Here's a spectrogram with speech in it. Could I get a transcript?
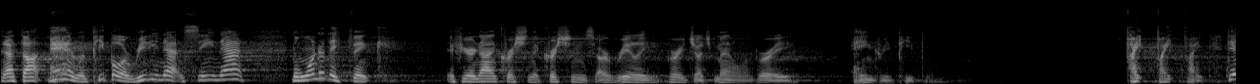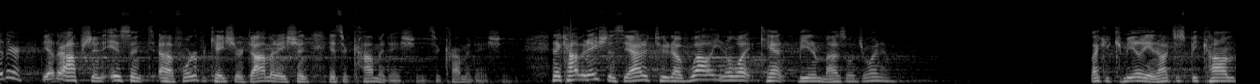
And I thought, man, when people are reading that and seeing that, no wonder they think, if you're a non Christian, that Christians are really very judgmental and very angry people. Fight, fight, fight. The other, the other option isn't uh, fortification or domination, it's accommodation. It's accommodation. And accommodation is the attitude of, well, you know what, can't beat him, might as well join him like a chameleon. I'll just become,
